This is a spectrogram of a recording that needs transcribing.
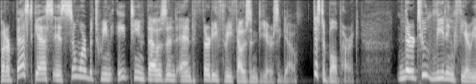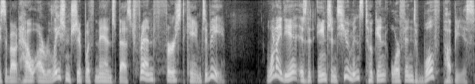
but our best guess is somewhere between 18,000 and 33,000 years ago. Just a ballpark. There are two leading theories about how our relationship with man's best friend first came to be. One idea is that ancient humans took in orphaned wolf puppies,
